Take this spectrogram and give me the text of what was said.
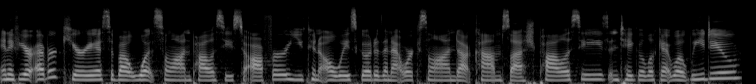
And if you're ever curious about what salon policies to offer, you can always go to the networksalon.com slash policies and take a look at what we do.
